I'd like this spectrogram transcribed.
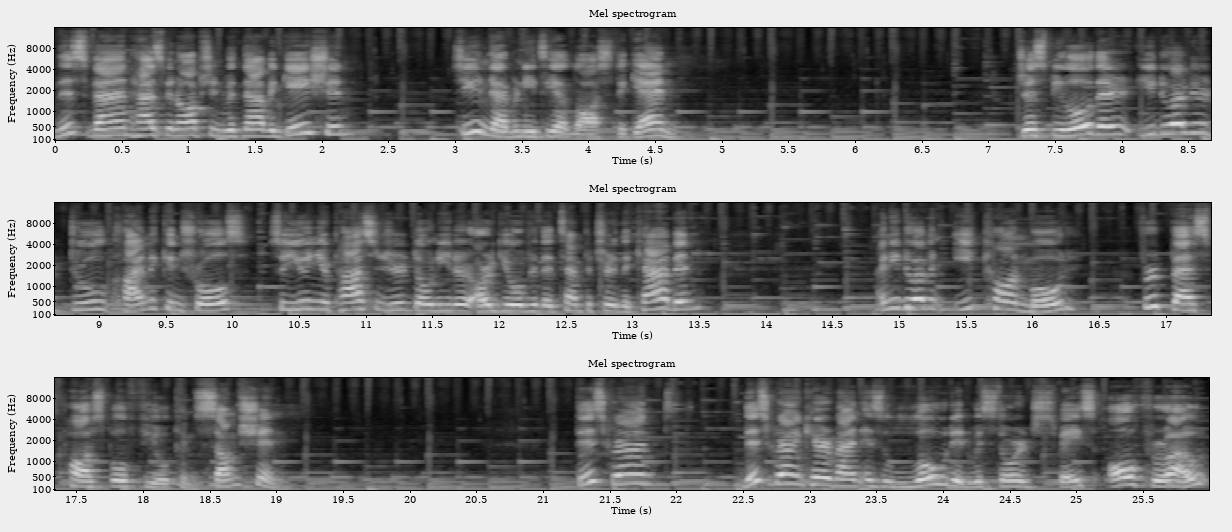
This van has been optioned with navigation so you never need to get lost again. Just below there, you do have your dual climate controls, so you and your passenger don't need to argue over the temperature in the cabin. And you do have an econ mode for best possible fuel consumption. This Grand, this Grand Caravan is loaded with storage space all throughout,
